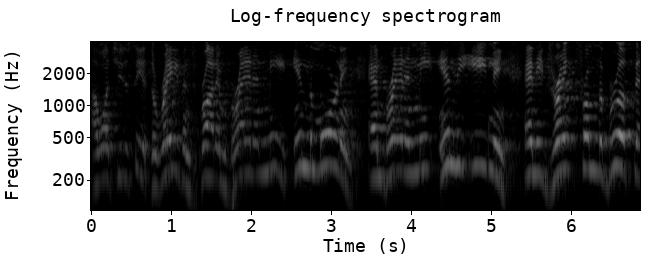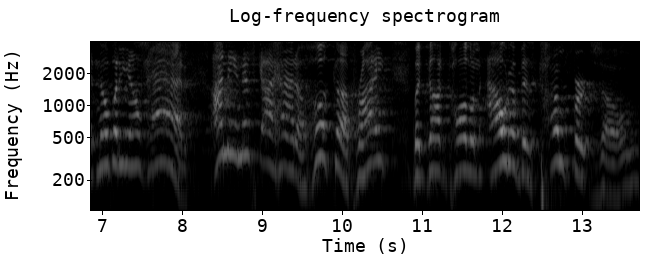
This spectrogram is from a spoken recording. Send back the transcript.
I want you to see it. The ravens brought him bread and meat in the morning and bread and meat in the evening. And he drank from the brook that nobody else had. I mean, this guy had a hookup, right? But God called him out of his comfort zone.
